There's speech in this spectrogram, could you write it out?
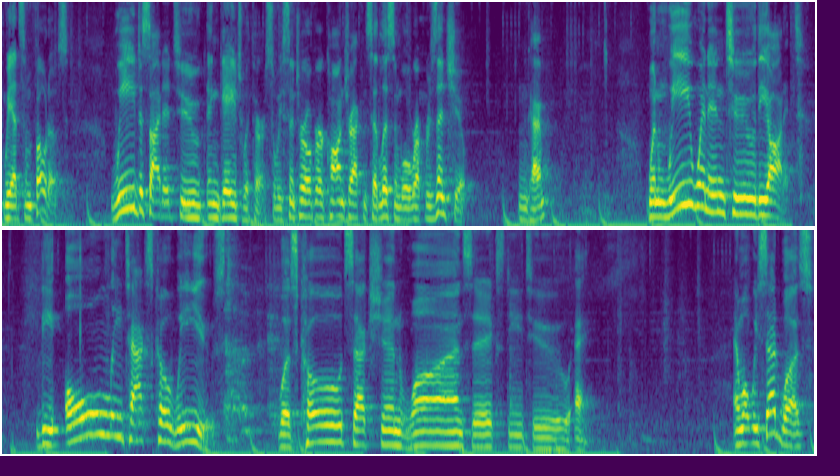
We had some photos. We decided to engage with her. So we sent her over a contract and said, Listen, we'll represent you. Okay? When we went into the audit, the only tax code we used was code section 162A. And what we said was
